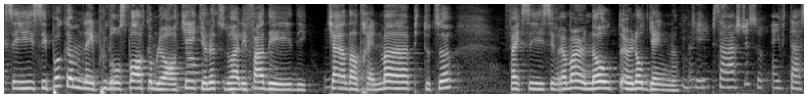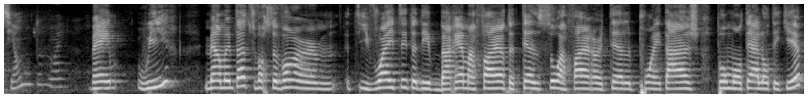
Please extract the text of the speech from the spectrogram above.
que c'est c'est pas comme les plus gros sports comme le hockey, Non, que là, tu dois aller faire des, des camps d'entraînement, puis tout ça. Fait que c'est c'est vraiment un autre, un autre game, là. OK. Puis ça marche-tu sur invitation? ouais. Ben oui, mais en même temps, tu vas recevoir un. Ils voient, tu sais, t'as des barèmes à faire, t'as tel saut à faire, un tel pointage pour monter à l'autre équipe.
